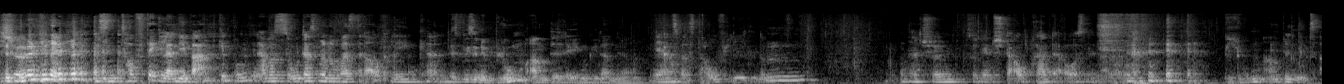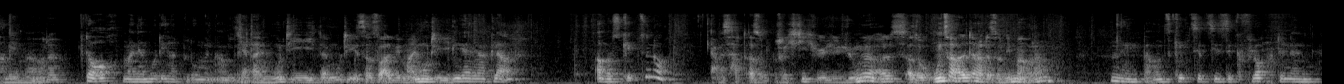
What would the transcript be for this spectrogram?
schön. Das ist ein Topfdeckel an die Wand gebunden, aber so, dass man noch was drauflegen kann. Das ist wie so eine Blumenampel irgendwie dann, ja. Ja. Kannst was drauflegen. Mhm. Und dann schön so den Staubrand da außen entlang. Blumenampel gibt's auch nicht mehr, oder? Doch, meine Mutti hat Blumen am. Ja, deine Mutti, deine Mutti ist doch so alt wie meine Mutti. Ja, na klar. Aber es gibt sie noch. Aber es hat also richtig jünger als. Also unser Alter hat es noch nicht mehr, oder? Nee, bei uns gibt es jetzt diese geflochtenen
